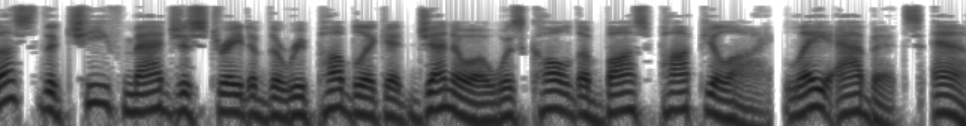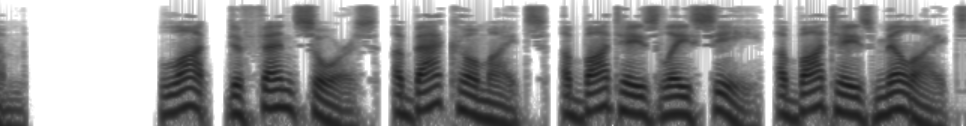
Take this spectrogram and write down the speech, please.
Thus the chief magistrate of the Republic at Genoa was called abbas populi, lay abbots m. Lot, defensors, abbacomites, abbates laici, abbates milites,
